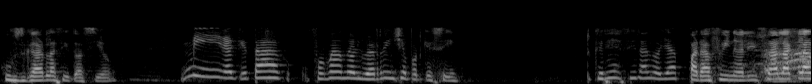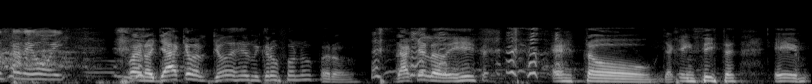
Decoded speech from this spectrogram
juzgar la situación. Mira que estás formando el berrinche porque sí querías decir algo ya para finalizar la clase de hoy? Bueno, ya que yo dejé el micrófono, pero ya que lo dijiste, esto, ya que insistes, eh,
